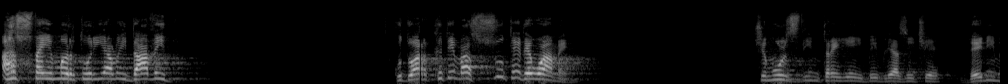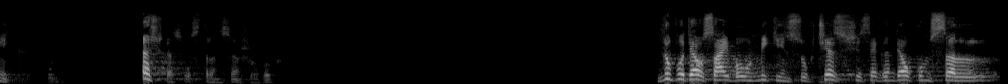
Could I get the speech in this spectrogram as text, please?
Asta e mărturia lui David. Cu doar câteva sute de oameni. Și mulți dintre ei, Biblia zice, de nimic. Ăștia s-au strâns în jurul lui. Nu puteau să aibă un mic insucces și se gândeau cum să-l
